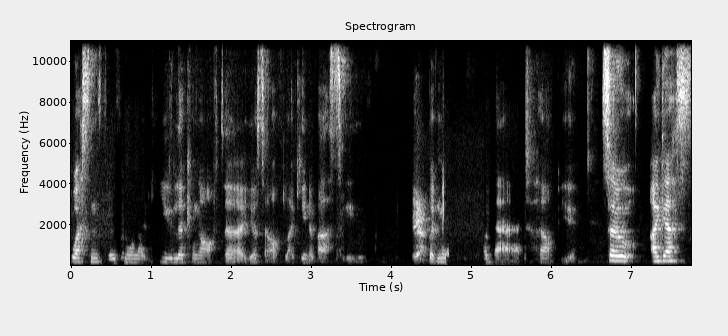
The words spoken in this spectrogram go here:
Westminster is more like you looking after yourself, like university. Yeah. But maybe are there to help you. So I guess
